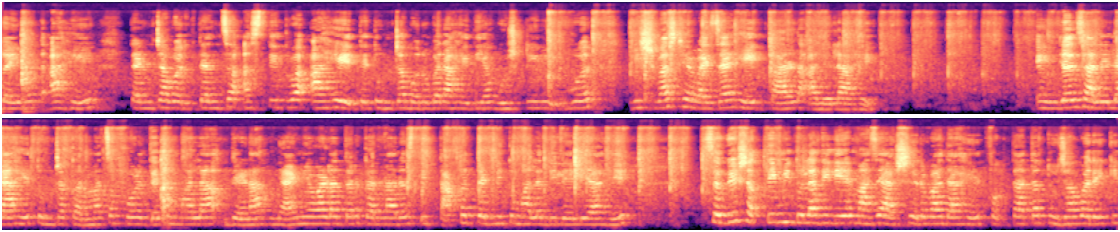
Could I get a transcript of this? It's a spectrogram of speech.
दैवत आहे त्यांच्यावर त्यांचं अस्तित्व आहे ते तुमच्याबरोबर आहेत. या गोष्टीवर विश्वास ठेवायचा आहे हे कार्ड आलेलं आहे. एंजल्स आलेले आहेत तुमच्या कर्माचं फळ ते तुम्हाला देणार. न्यायनिवाडा तर करणारच ती ताकद त्यांनी तुम्हाला दिलेली आहे. सगळी शक्ती मी तुला दिली आहे माझे आशीर्वाद आहेत. फक्त आता तुझ्यावर आहे की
